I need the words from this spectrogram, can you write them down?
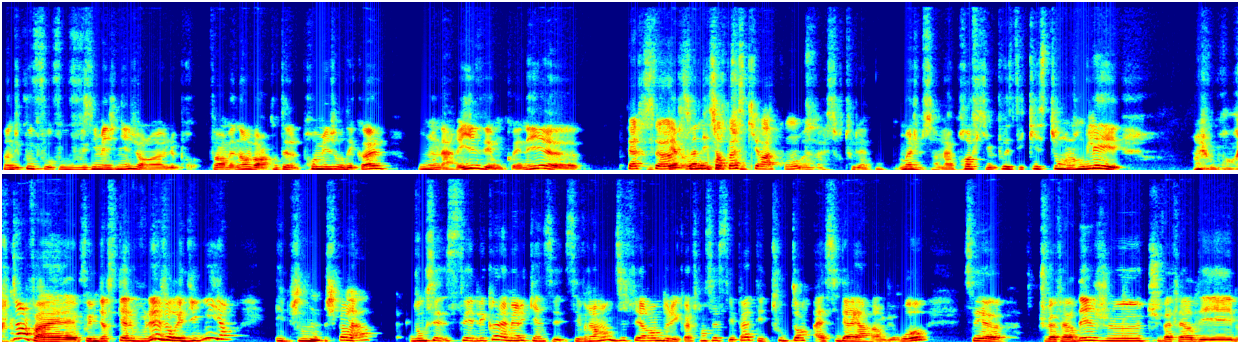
enfin, du coup, il faut, faut vous imaginer, genre, le pro- enfin, maintenant, on va raconter notre premier jour d'école où on arrive et on connaît. Personne, Personne, on et comprend pas ce qu'il raconte. ouais, bah, surtout, la, moi, je me souviens de la prof qui me pose des questions en anglais. Moi, je comprends rien. Enfin, elle pouvait me dire ce qu'elle voulait, j'aurais dit oui. Hein. Et puis, on- je sais pas, Là, donc c'est l'école américaine, c'est vraiment différent de l'école française. C'est pas t'es tout le temps assis derrière un bureau. C'est euh, tu vas faire des jeux, tu vas faire des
